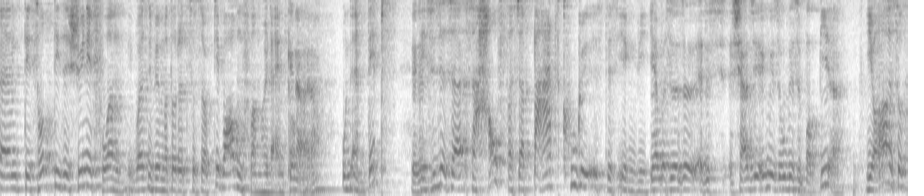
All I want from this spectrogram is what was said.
ähm, das hat diese schöne Form. Ich weiß nicht, wie man da dazu sagt. Die Wabenform halt einfach. Genau, ja. Und ein Webs, Das das ist- ja so, ein- so ein Haufen, so eine Bartkugel ist das irgendwie. Ja, aber so, so, also es schaut sich irgendwie so wie so Papier. Ja, also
